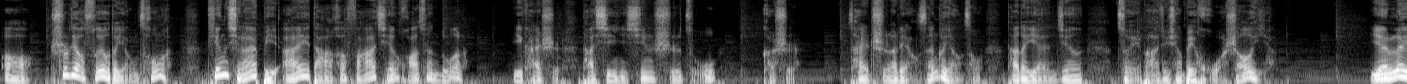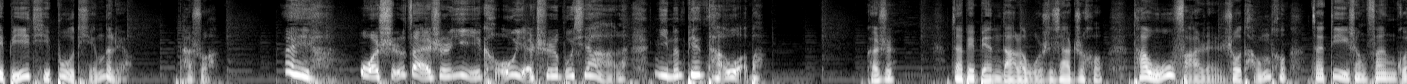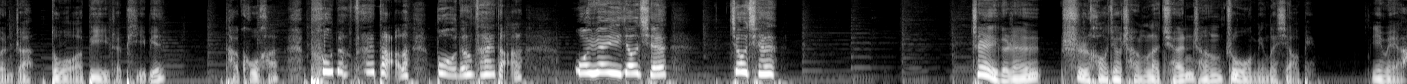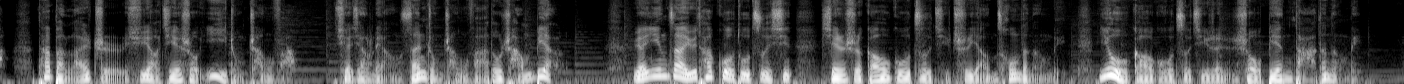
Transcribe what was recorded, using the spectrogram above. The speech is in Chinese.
哦，吃掉所有的洋葱啊，听起来比挨打和罚钱划算多了。一开始他信心十足，可是才吃了两三个洋葱，他的眼睛、嘴巴就像被火烧一样，眼泪鼻涕不停的流。他说：“哎呀。”我实在是一口也吃不下了，你们鞭打我吧。可是，在被鞭打了五十下之后，他无法忍受疼痛，在地上翻滚着，躲避着皮鞭。他哭喊：“不能再打了，不能再打了！我愿意交钱，交钱。”这个人事后就成了全城著名的笑柄，因为啊，他本来只需要接受一种惩罚。却将两三种惩罚都尝遍了，原因在于他过度自信，先是高估自己吃洋葱的能力，又高估自己忍受鞭打的能力，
